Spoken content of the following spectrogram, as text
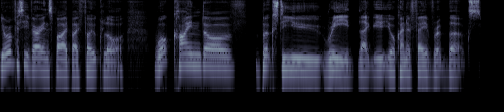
you're obviously very inspired by folklore. What kind of books do you read? Like your kind of favorite books?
